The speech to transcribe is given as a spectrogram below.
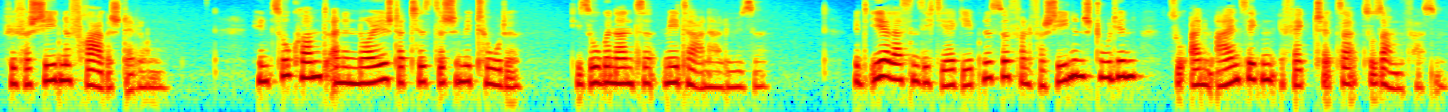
für verschiedene Fragestellungen. Hinzu kommt eine neue statistische Methode, die sogenannte Meta-Analyse. Mit ihr lassen sich die Ergebnisse von verschiedenen Studien zu einem einzigen Effektschätzer zusammenfassen.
